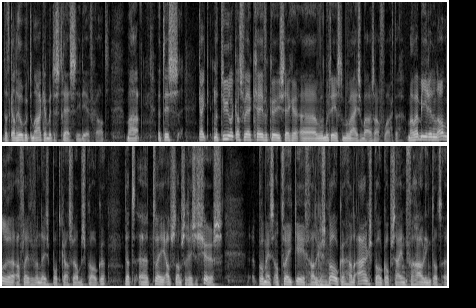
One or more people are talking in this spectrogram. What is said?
dat kan heel goed te maken hebben met de stress die hij heeft gehad. Maar het is, kijk, natuurlijk als werkgever kun je zeggen, eh, we moeten eerst de bewijzen maar eens afwachten. Maar we hebben hier in een andere aflevering van deze podcast wel besproken, dat eh, twee Amsterdamse rechercheurs Promes al twee keer hadden gesproken, hadden aangesproken op zijn verhouding tot eh,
